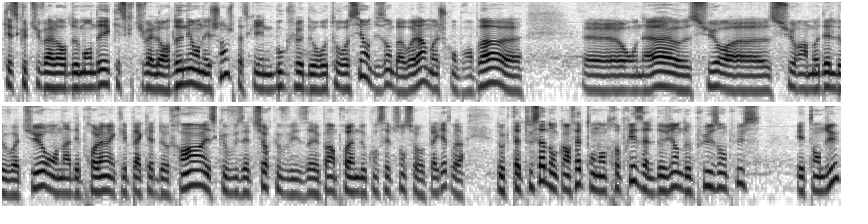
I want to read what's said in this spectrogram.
qu'est-ce que tu vas leur demander, qu'est-ce que tu vas leur donner en échange, parce qu'il y a une boucle de retour aussi en disant, bah voilà, moi je comprends pas, euh, on a euh, sur, euh, sur un modèle de voiture, on a des problèmes avec les plaquettes de frein, est-ce que vous êtes sûr que vous n'avez pas un problème de conception sur vos plaquettes? Voilà. Donc tu as tout ça, donc en fait ton entreprise, elle devient de plus en plus étendue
